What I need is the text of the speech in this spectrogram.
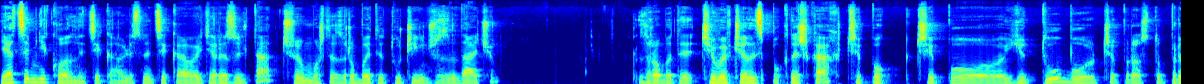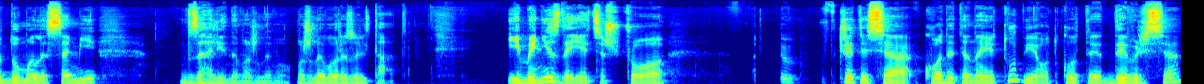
Я цим ніколи не цікавлюсь. Не цікавить результат, чи ви можете зробити ту чи іншу задачу. Зробити, чи ви вчились по книжках, чи по, чи по Ютубу, чи просто придумали самі. Взагалі не важливо, важливо результат. І мені здається, що е, вчитися кодити на Ютубі, от коли ти дивишся,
